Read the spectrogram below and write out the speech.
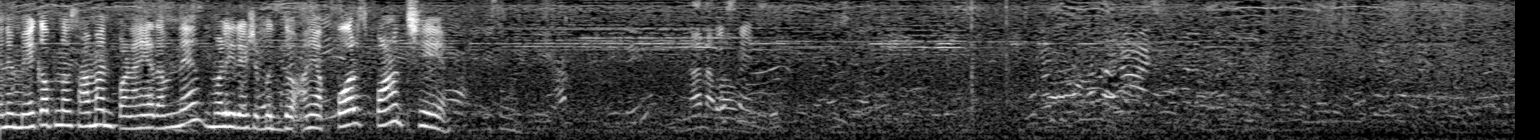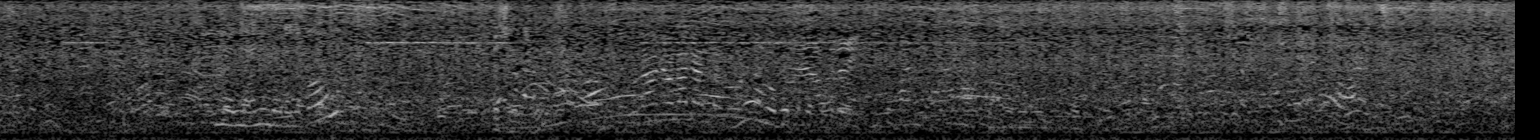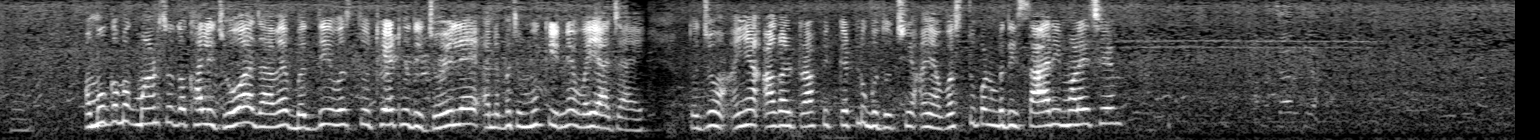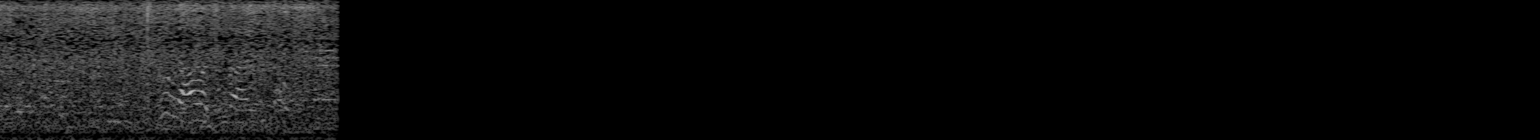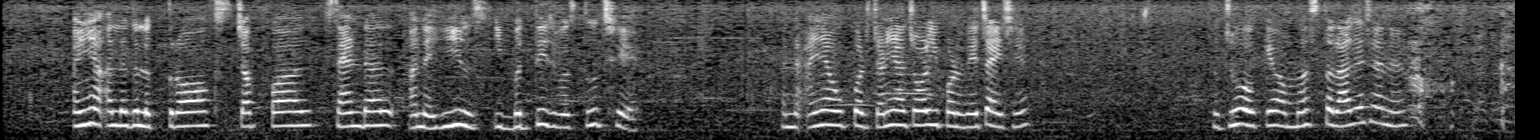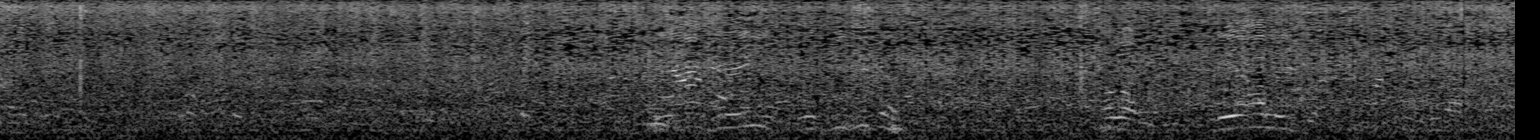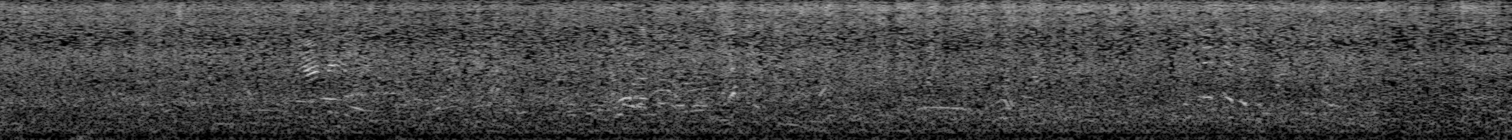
અને મેકઅપનો સામાન પણ અહીંયા તમને મળી રહેશે. બધો અહીંયા પર્સ પણ છે. અમુક અમુક માણસો તો ખાલી જોવા જ આવે, બધી વસ્તુ ઠેઠ સુધી જોઈ લે અને પછી મૂકીને વયા જાય. તો જો અહીંયા આગળ ટ્રાફિક કેટલું બધું છે, અહીંયા વસ્તુ પણ બધી સારી મળે છે. અહીંયા અલગ અલગ ક્રોક્સ, ચપ્પલ, સેન્ડલ અને હીલ્સ એ બધી જ વસ્તુ છે. અને અહીંયા ઉપર ચણિયા ચોળી પણ વેચાય છે. તો જુઓ કેવા મસ્ત લાગે છે ને.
